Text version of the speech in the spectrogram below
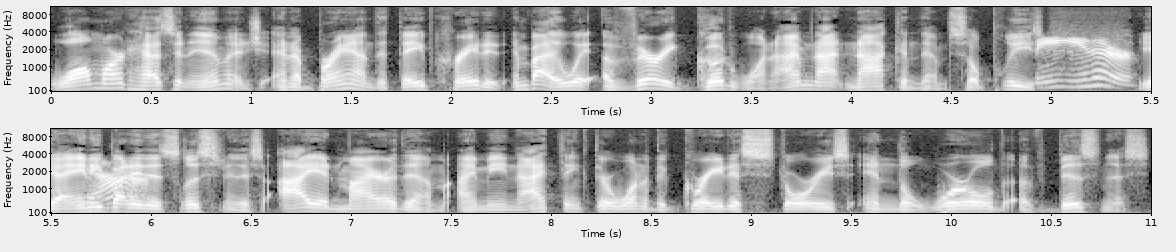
Walmart has an image and a brand that they've created. And by the way, a very good one. I'm not knocking them, so please. Me either. Yeah, anybody Yeah. that's listening to this, I admire them. I mean, I think they're one of the greatest stories in the world of business,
